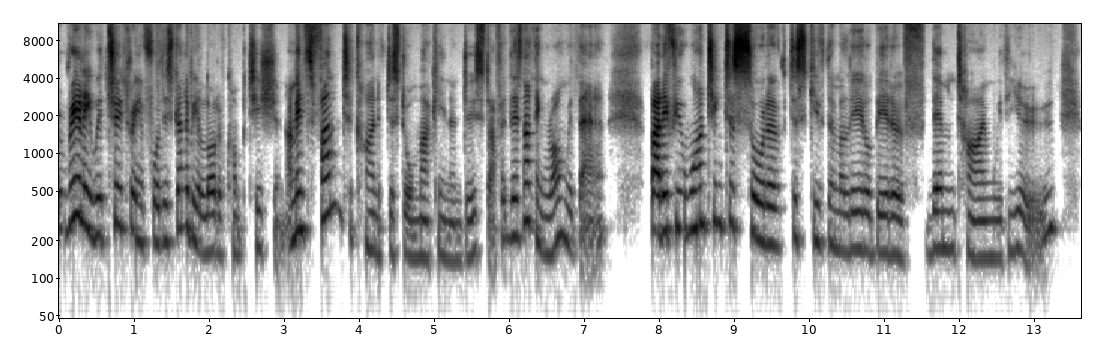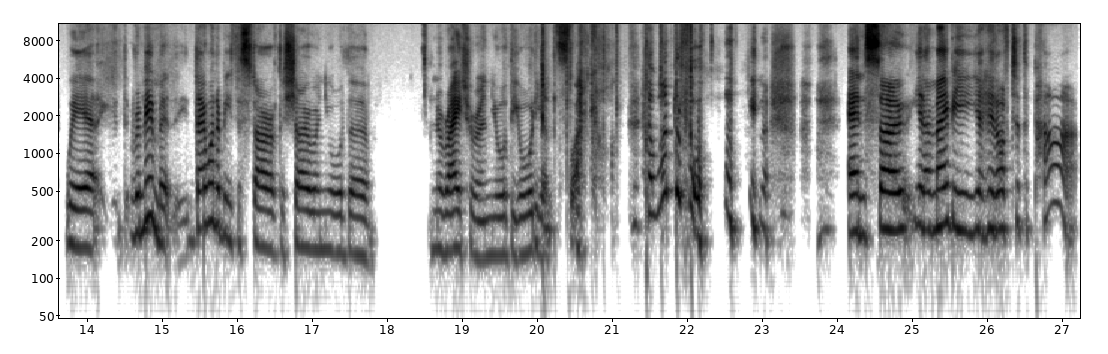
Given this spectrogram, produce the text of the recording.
But really, with two, three, and four, there's going to be a lot of competition. I mean, it's fun to kind of just all muck in and do stuff. There's nothing wrong with that. But if you're wanting to sort of just give them a little bit of them time with you, where remember, they want to be the star of the show and you're the narrator and you're the audience. Like, how wonderful. you know, and so, you know, maybe you head off to the park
